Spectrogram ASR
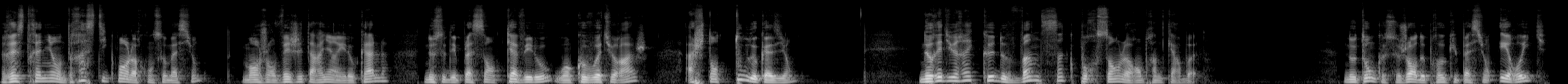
restreignant drastiquement leur consommation, mangeant végétarien et local, ne se déplaçant qu'à vélo ou en covoiturage, achetant tout d'occasion, ne réduiraient que de 25% leur empreinte carbone. Notons que ce genre de préoccupation héroïque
